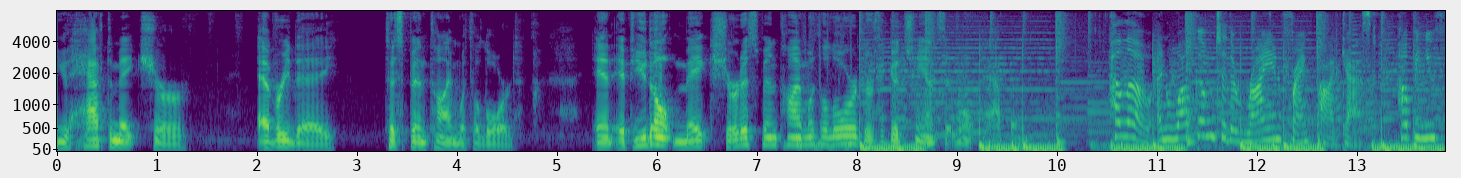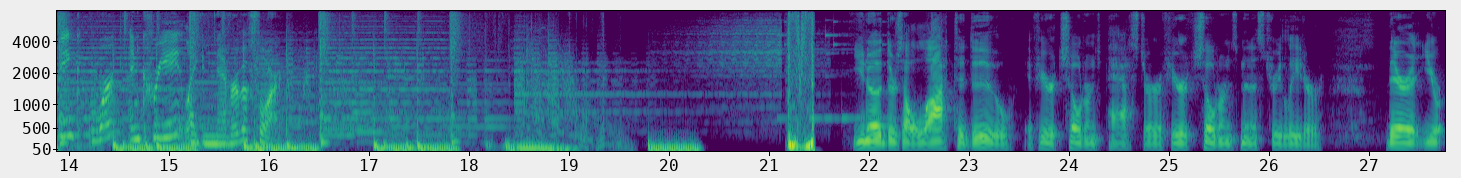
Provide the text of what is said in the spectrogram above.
you have to make sure every day to spend time with the Lord. And if you don't make sure to spend time with the Lord, there's a good chance it won't happen. Hello, and welcome to the Ryan Frank Podcast, helping you think, work, and create like never before. You know, there's a lot to do if you're a children's pastor, if you're a children's ministry leader. There, you're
